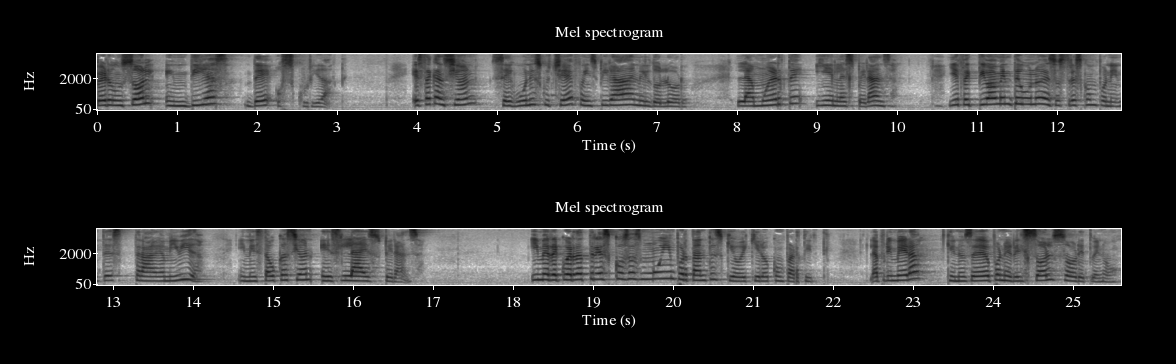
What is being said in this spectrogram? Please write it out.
pero un sol en días de oscuridad. Esta canción, según escuché, fue inspirada en el dolor, la muerte y en la esperanza. Y efectivamente uno de esos tres componentes trae a mi vida. En esta ocasión es la esperanza. Y me recuerda tres cosas muy importantes que hoy quiero compartirte. La primera, que no se debe poner el sol sobre tu enojo.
